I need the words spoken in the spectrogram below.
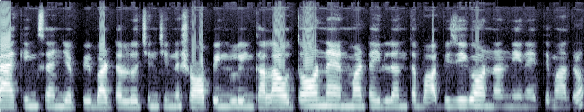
ప్యాకింగ్స్ అని చెప్పి బట్టలు చిన్న చిన్న షాపింగ్లు ఇంకా అలా అవుతూ ఉన్నాయి అనమాట ఇల్లంతా బాగా బిజీగా ఉన్నాను నేనైతే మాత్రం.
